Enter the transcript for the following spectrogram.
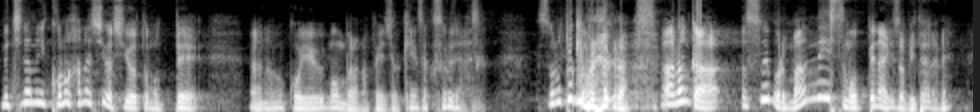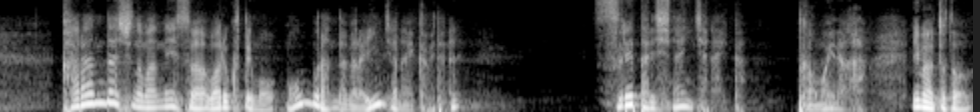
でちなみにこの話をしようと思って、あの、こういうモンブランのページを検索するじゃないですか。その時もだから、あ、なんか、そういえば俺万年筆持ってないぞ、みたいなね。カランダッシュの万年筆は悪くても、モンブランだからいいんじゃないか、みたいなね。擦れたりしないんじゃないか、とか思いながら。今ちょっと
